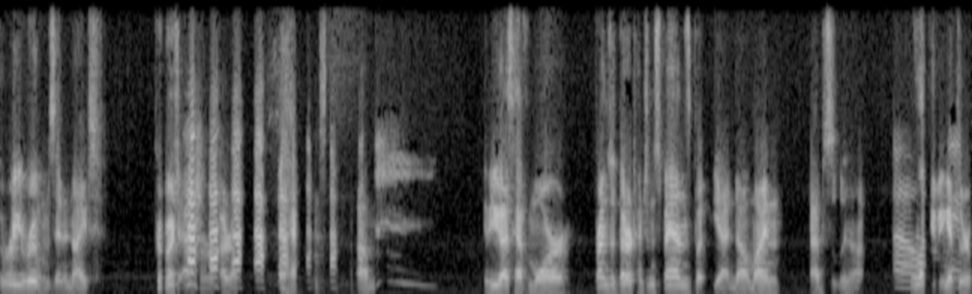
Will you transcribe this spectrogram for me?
three rooms in a night. Pretty much ever. I don't know. Um, if you guys have more friends with better attention spans, but yeah, no, mine absolutely not. We're oh, lucky if you can get through.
